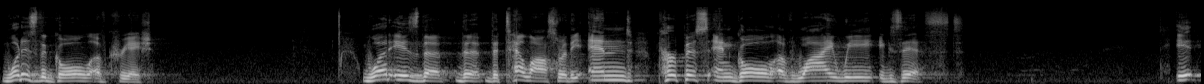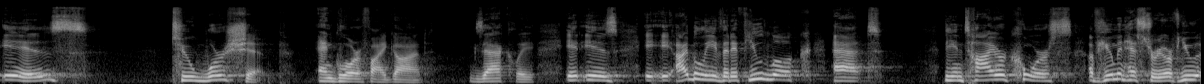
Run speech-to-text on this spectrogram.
What is the goal of creation? What is the, the, the telos or the end purpose and goal of why we exist? It is to worship and glorify God. Exactly. It is, it, I believe that if you look at the entire course of human history, or if you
